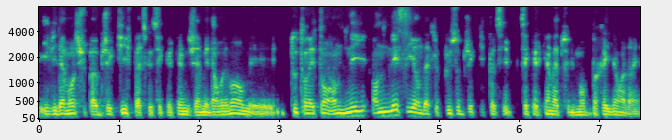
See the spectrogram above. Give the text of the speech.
évidemment, je suis pas objectif parce que c'est quelqu'un que j'aime énormément, mais tout en étant, en, essayant d'être le plus objectif possible, c'est quelqu'un d'absolument brillant, Adrien.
